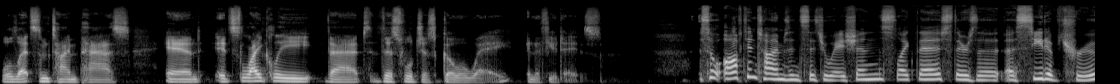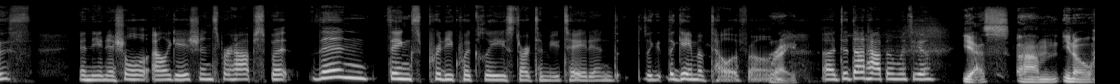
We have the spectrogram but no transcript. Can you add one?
We'll let some time pass. And it's likely that this will just go away in a few days. So, oftentimes in situations like this, there's a, a seed of truth in the initial allegations, perhaps, but then things pretty quickly start to mutate and the, the game of telephone. Right. Uh, did that happen with you? Yes. Um, you know,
